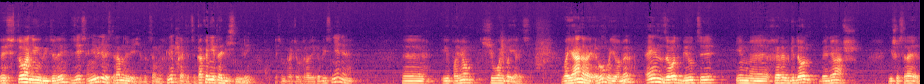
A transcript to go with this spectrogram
то есть, что они увидели здесь? Они увидели странную вещь, этот самый хлеб катится. Как они это объяснили? Если мы прочтем сразу их объяснение, э, и поймем, чего они боялись. Ваян Раегу, Вайомер, Эн зод билцы им э, Херев Гидон бен Йоаш, Иш Исраэль.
